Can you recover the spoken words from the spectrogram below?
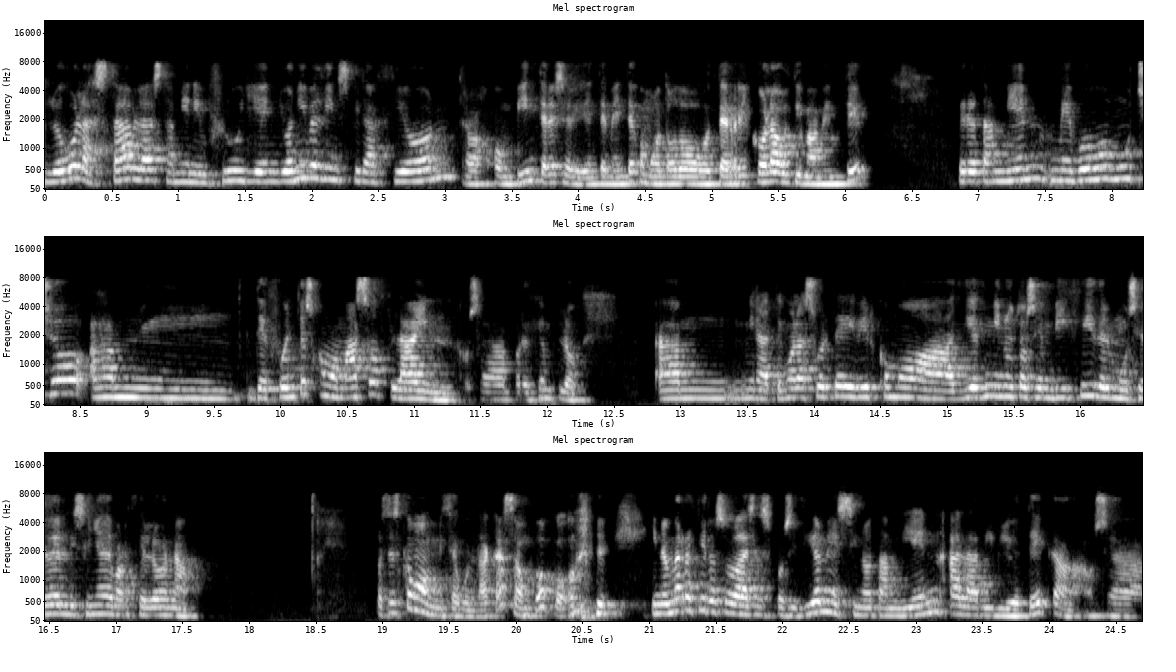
luego las tablas también influyen. Yo a nivel de inspiración trabajo con Pinterest, evidentemente, como todo terrícola últimamente, pero también me muevo mucho de fuentes como más offline. O sea, por ejemplo, mira, tengo la suerte de vivir como a 10 minutos en bici del Museo del Diseño de Barcelona. Pues es como mi segunda casa un poco. y no me refiero solo a las exposiciones, sino también a la biblioteca. O sea,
